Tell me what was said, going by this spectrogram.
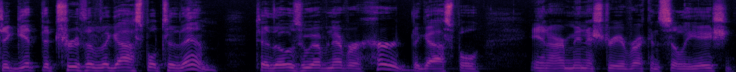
to get the truth of the gospel to them, to those who have never heard the gospel in our ministry of reconciliation.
